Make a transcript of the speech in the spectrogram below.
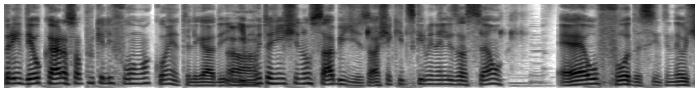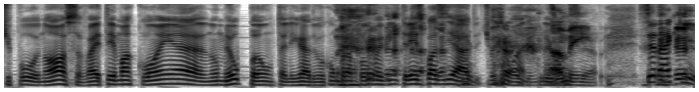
prender o cara só porque ele fuma maconha, tá ligado? E, e Ah. muita gente não sabe disso. Acha que descriminalização é o foda-se, entendeu? Tipo, nossa, vai ter maconha no meu pão, tá ligado? Vou comprar pão, vai vir três baseado. Tipo, mano. Amém. Será que,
